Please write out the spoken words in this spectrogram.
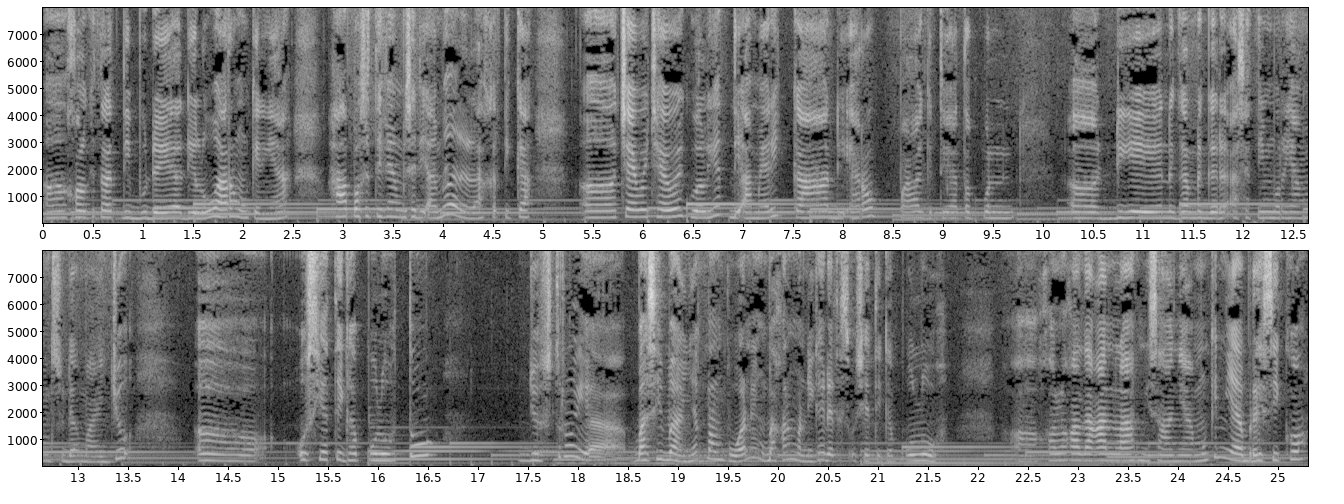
uh, kalau kita lihat di budaya di luar mungkin ya hal positif yang bisa diambil adalah ketika uh, cewek-cewek gue lihat di Amerika di Eropa gitu ya ataupun uh, di negara-negara Asia Timur yang sudah maju uh, usia 30 tuh justru ya masih banyak perempuan yang bahkan menikah di atas usia 30 uh, kalau katakanlah misalnya mungkin ya beresiko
